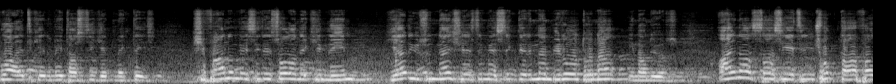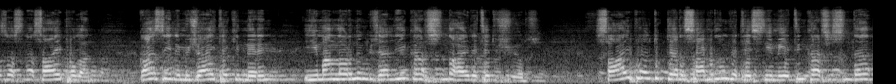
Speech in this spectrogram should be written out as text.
bu ayet-i kerimeyi tasdik etmekteyiz. Şifanın vesilesi olan hekimliğin yeryüzünün en şerefli mesleklerinden biri olduğuna inanıyoruz. Aynı hassasiyetin çok daha fazlasına sahip olan Gazze'li mücahit hekimlerin imanlarının güzelliği karşısında hayrete düşüyoruz. Sahip oldukları sabrın ve teslimiyetin karşısında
